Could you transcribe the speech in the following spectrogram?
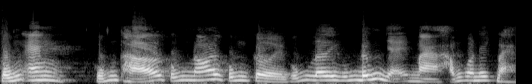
cũng ăn cũng thở cũng nói cũng cười cũng lê cũng đứng vậy mà không có niết bàn.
